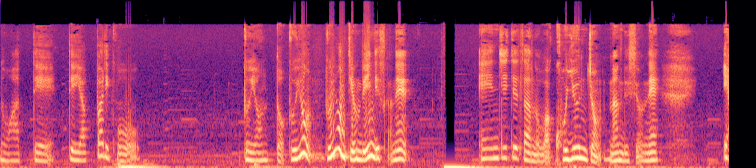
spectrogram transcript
のはあって、でやっぱりこうブヨンとブヨンブヨンって呼んでいいんですかね？演じてたのはコユンジョンなんですよね。いや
